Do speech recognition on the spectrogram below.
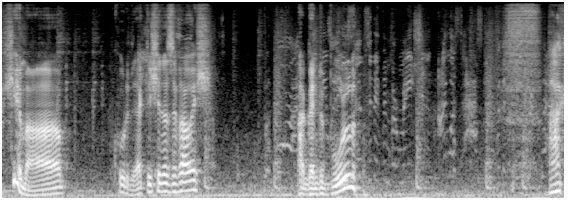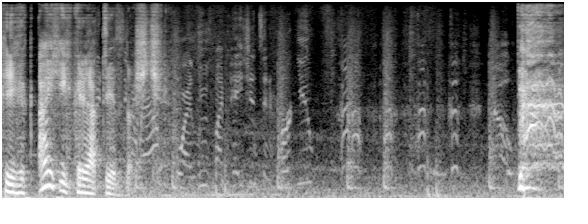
Siema. Kurde, jak ty się nazywałeś? Agent Bull? Ach, ich, ach, ich kreatywność.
